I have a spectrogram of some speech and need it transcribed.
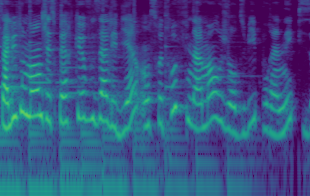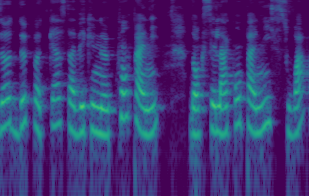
Salut tout le monde, j'espère que vous allez bien. On se retrouve finalement aujourd'hui pour un épisode de podcast avec une compagnie. Donc c'est la compagnie SOI,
